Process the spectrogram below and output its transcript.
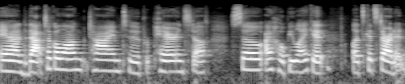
And that took a long time to prepare and stuff, so I hope you like it. Let's get started.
